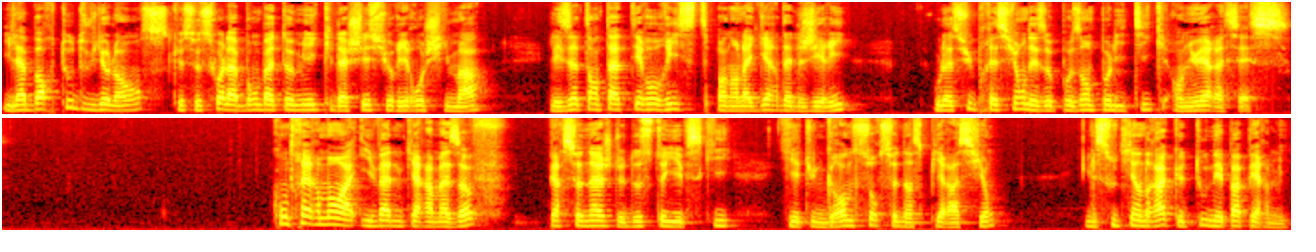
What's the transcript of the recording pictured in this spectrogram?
Il aborde toute violence, que ce soit la bombe atomique lâchée sur Hiroshima, les attentats terroristes pendant la guerre d'Algérie, ou la suppression des opposants politiques en URSS. Contrairement à Ivan Karamazov, personnage de Dostoïevski qui est une grande source d'inspiration, il soutiendra que tout n'est pas permis.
